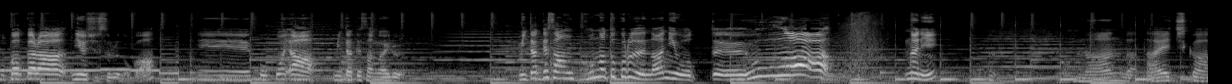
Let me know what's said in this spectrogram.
他から入手するのか？えー、ここに、あ、三宅さんがいる。三宅さん、こんなところで何をって、うわー何？なんだ、太一か。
